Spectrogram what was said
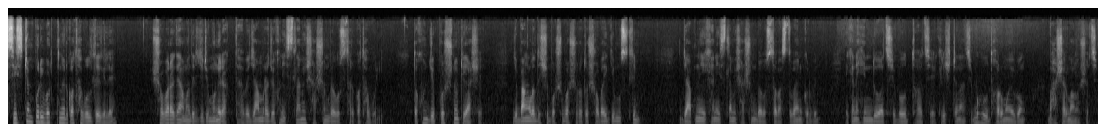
সিস্টেম পরিবর্তনের কথা বলতে গেলে সবার আগে আমাদের যেটি মনে রাখতে হবে যে আমরা যখন ইসলামী শাসন ব্যবস্থার কথা বলি তখন যে প্রশ্নটি আসে যে বাংলাদেশে বসবাসরত সবাই কি মুসলিম? যে আপনি এখানে ইসলামী শাসন ব্যবস্থা বাস্তবায়ন করবেন? এখানে হিন্দু আছে বৌদ্ধ আছে খ্রিস্টান আছে বহু ধর্ম এবং ভাষার মানুষ আছে।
